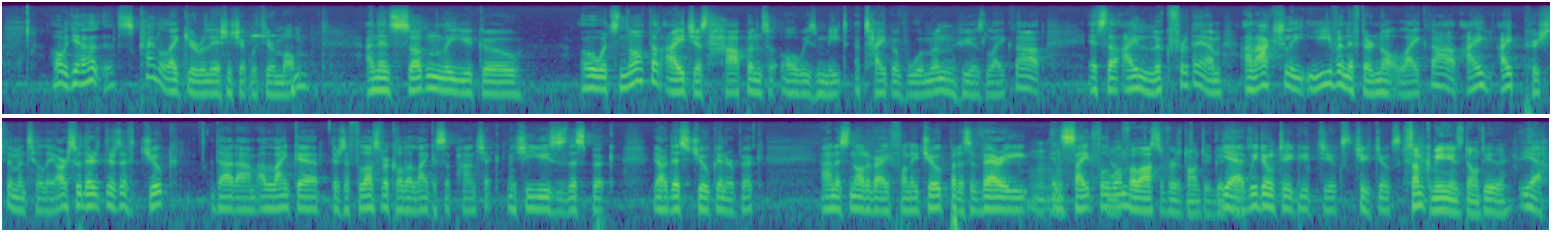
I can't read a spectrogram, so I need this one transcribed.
oh yeah it's kind of like your relationship with your mom and then suddenly you go oh, it's not that I just happen to always meet a type of woman who is like that. It's that I look for them, and actually, even if they're not like that, I, I push them until they are. So there, there's a joke that um, Alenka, there's a philosopher called Alenka Zupančič, and she uses this book, or this joke in her book. And it's not a very funny joke, but it's a very mm-hmm. insightful no, one. Philosophers don't do good yeah, jokes. we don't do good jokes, jokes. Some comedians don't either. Yeah.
